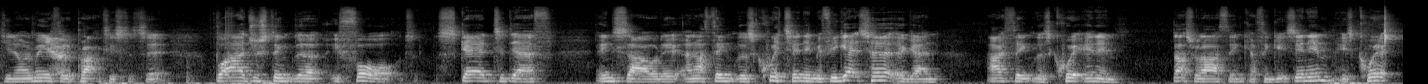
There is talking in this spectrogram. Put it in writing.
Do you know what I mean? If he'd practiced at it. But I just think that he fought scared to death in Saudi, and I think there's quit in him. If he gets hurt again, I think there's quit in him. That's what I think. I think it's in him. He's quit.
